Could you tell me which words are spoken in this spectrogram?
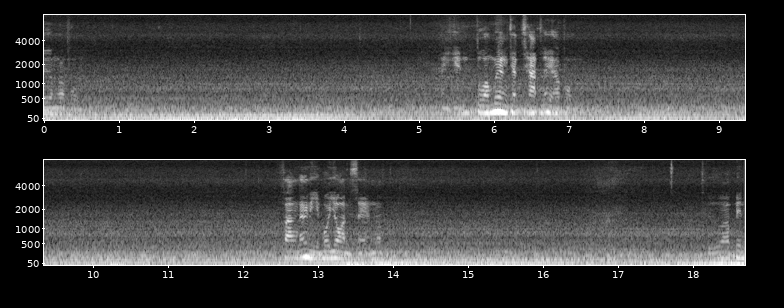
ดิม ครับผม ให้เห็นตัวเมืองชัดๆเลยครับผมฟังทั้งนี้บย้อนแสงครับ ถือว่าเป็น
